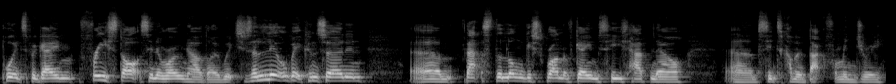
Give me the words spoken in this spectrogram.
points per game. Three starts in a row now, though, which is a little bit concerning. Um, that's the longest run of games he's had now um, since coming back from injury.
